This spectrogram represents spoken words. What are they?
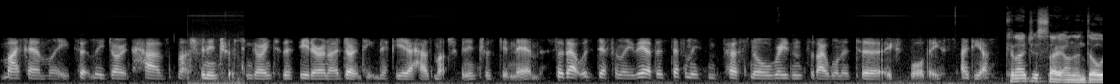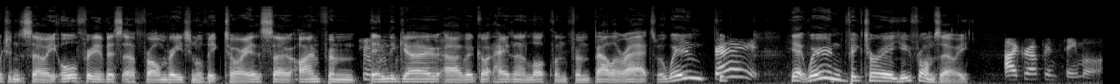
my family certainly don't have much of an interest in going to the theatre and I don't think the theatre has much of an interest in them. So that was definitely there. There's definitely some personal reasons that I wanted to explore this idea. Can I just say on Indulgent Zoey, all three of us are from regional Victoria. So I'm from Bendigo, uh, we've got Hayden and Lachlan from Ballarat. But where in Great. Yeah, where in Victoria are you from, Zoey? I grew up in Seymour.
